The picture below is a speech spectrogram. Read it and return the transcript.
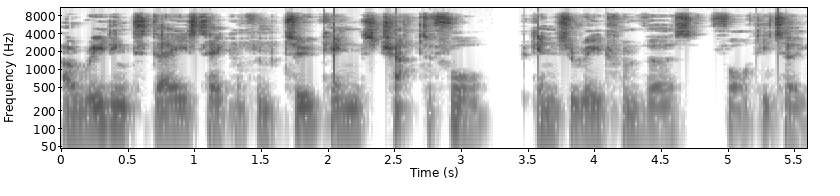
Our reading today is taken from 2 Kings chapter 4, beginning to read from verse 42.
